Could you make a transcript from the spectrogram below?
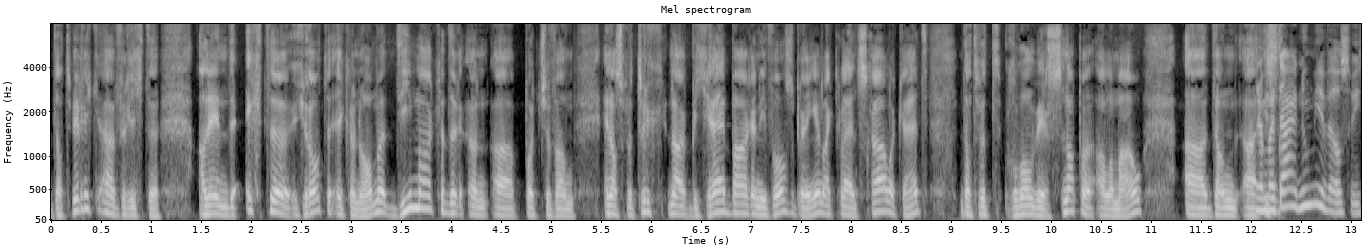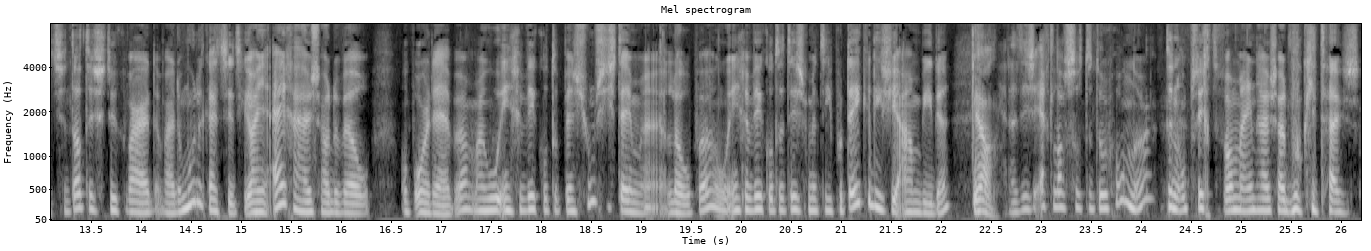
dat werk verrichten. Alleen de echte grote economen, die maken er een potje van. En als we terug naar begrijpbare niveaus brengen, naar kleinschaligheid... dat we het gewoon weer snappen allemaal... Uh, dan, uh, ja, maar daar noem je wel zoiets. En dat is natuurlijk waar de, waar de moeilijkheid zit. Je kan je eigen huishouden wel op orde hebben... maar hoe ingewikkeld de pensioensystemen lopen... hoe ingewikkeld het is met de hypotheken die ze je aanbieden... Ja. ja dat is echt lastig te doorgronden, hoor. Ten opzichte van mijn huishoudboekje thuis.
